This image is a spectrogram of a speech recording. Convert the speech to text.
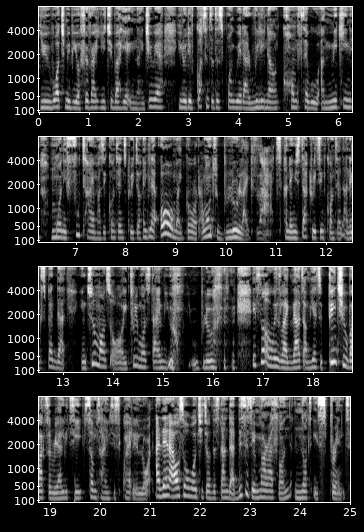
you watch maybe your favorite youtuber here in nigeria you know they've gotten to this point where they're really now comfortable and making money full time as a content creator and be like oh my god i want to blow like that and then you start creating content and expect that in two months or in three months time you you blow. It's not always like that. I'm here to pinch you back to reality. Sometimes it's quite a lot. And then i also want you to understand that this is a marathon not a sprint.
